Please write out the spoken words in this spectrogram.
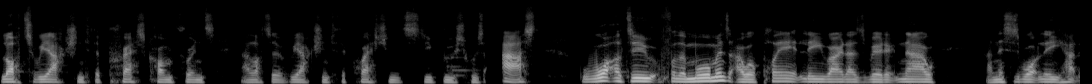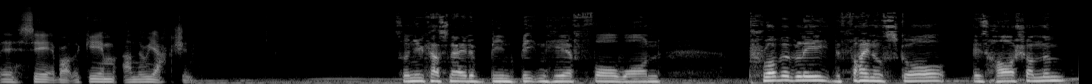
lots of reaction to the press conference and lots of reaction to the question that Steve Bruce was asked. But what I'll do for the moment, I will play Lee Ryder's verdict now. And this is what Lee had to say about the game and the reaction. So Newcastle United have been beaten here 4-1. Probably the final score is harsh on them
